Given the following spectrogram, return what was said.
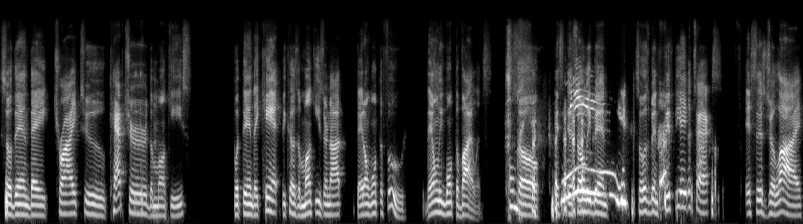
So then they try to capture the monkeys, but then they can't because the monkeys are not, they don't want the food. They only want the violence. Oh my- So it's, it's only been so it's been 58 attacks. It says July,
